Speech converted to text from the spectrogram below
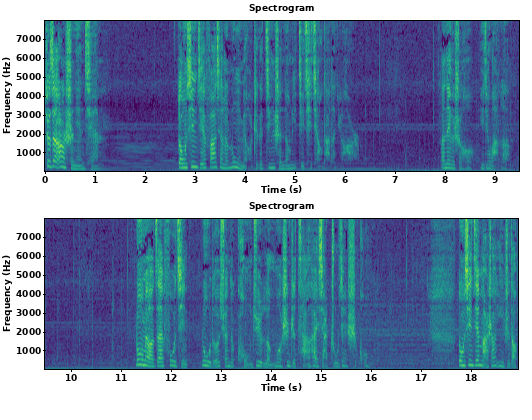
就在二十年前，董新杰发现了陆淼这个精神能力极其强大的女孩。而那个时候已经晚了。陆淼在父亲陆德轩的恐惧、冷漠甚至残害下逐渐失控。董新杰马上意识到，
